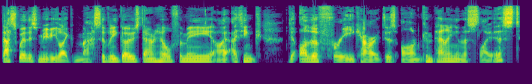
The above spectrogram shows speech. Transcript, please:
that's where this movie like massively goes downhill for me. I, I think the other three characters aren't compelling in the slightest.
